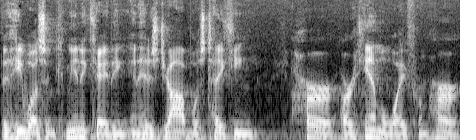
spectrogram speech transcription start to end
that he wasn't communicating and his job was taking her or him away from her.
